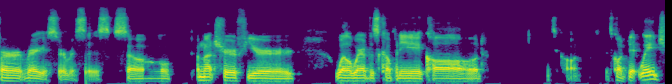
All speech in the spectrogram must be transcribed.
for various services. So I'm not sure if you're well aware of this company called what's it called? It's called Bitwage.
